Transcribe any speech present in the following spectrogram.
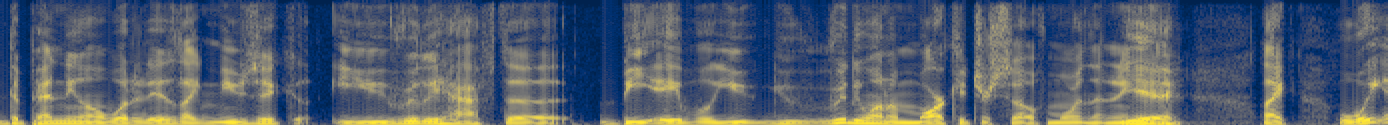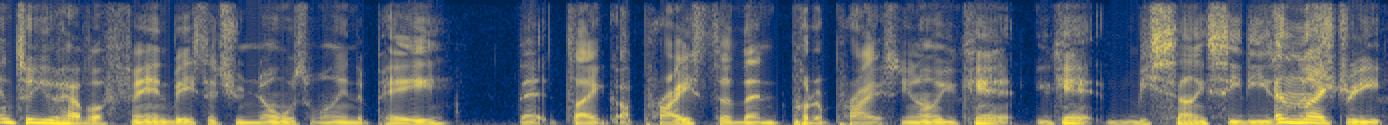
depending on what it is, like music, you really have to be able you you really want to market yourself more than anything. Yeah. Like wait until you have a fan base that you know is willing to pay that like a price to then put a price. You know, you can't you can't be selling CDs on And, the street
